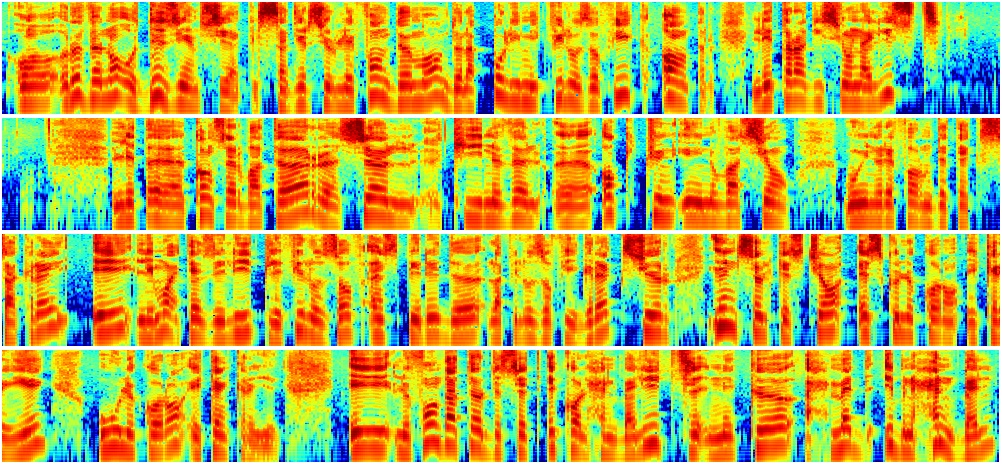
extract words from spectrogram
en revenant au deuxième siècle, c'est-à-dire sur les fondements de la polémique philosophique entre les traditionalistes les conservateurs, ceux qui ne veulent euh, aucune innovation ou une réforme des textes sacrés, et les Mu'tazilites, les philosophes inspirés de la philosophie grecque sur une seule question est-ce que le Coran est créé ou le Coran est incréé? Et le fondateur de cette école hanbalite n'est que Ahmed ibn Hanbal,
